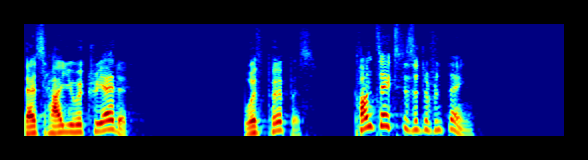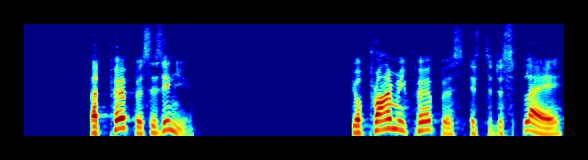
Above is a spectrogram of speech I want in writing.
That's how you were created with purpose. Context is a different thing, but purpose is in you. Your primary purpose is to display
